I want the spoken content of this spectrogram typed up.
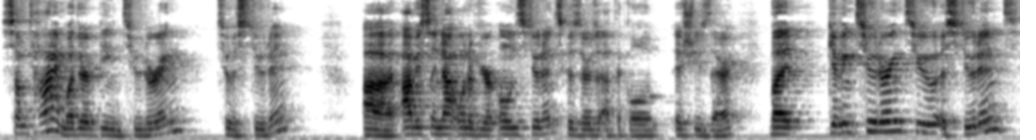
some time, whether it be in tutoring to a student uh, obviously, not one of your own students because there's ethical issues there, but giving tutoring to a student,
